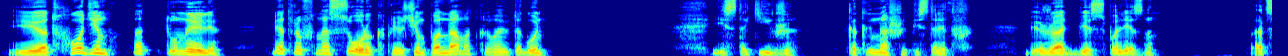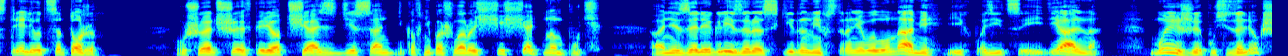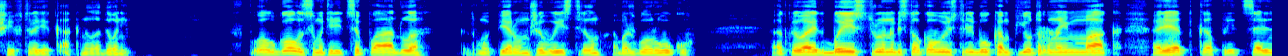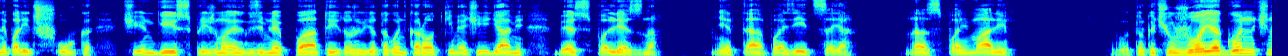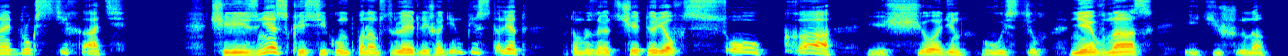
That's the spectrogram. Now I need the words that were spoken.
И отходим от туннеля метров на сорок, прежде чем по нам открывают огонь. Из таких же, как и наши пистолетов. Бежать бесполезно. Отстреливаться тоже. — Ушедшая вперед часть десантников не пошла расчищать нам путь. Они залегли за раскиданными в стране валунами, их позиция идеальна. Мы же, пусть и залегшие в траве, как на ладони. В Полголоса матерится падла, которому первым же выстрелом обожгло руку. Открывает быструю, но бестолковую стрельбу компьютерный маг. Редко прицельно палит Шурка. Чингис прижимает к земле паты и тоже ведет огонь короткими очередями. Бесполезно. Не та позиция. Нас поймали. Вот только чужой огонь начинает вдруг стихать. Через несколько секунд по нам стреляет лишь один пистолет, потом раздается чей-то рев. «Сука!» Еще один выстрел. Не в нас, и тишина.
